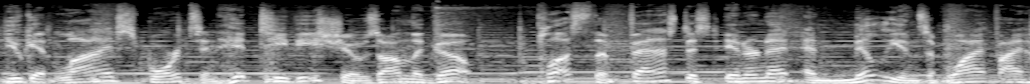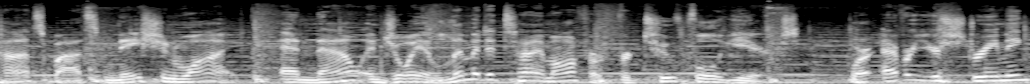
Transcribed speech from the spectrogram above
you get live sports and hit TV shows on the go, plus the fastest internet and millions of Wi Fi hotspots nationwide. And now enjoy a limited time offer for two full years. Wherever you're streaming,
